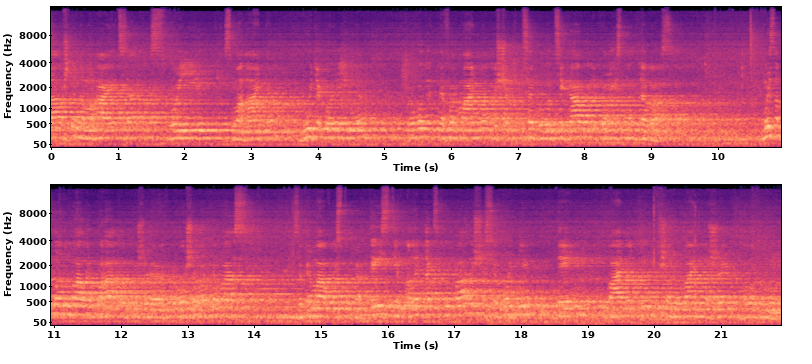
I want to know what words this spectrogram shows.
завжди намагається свої змагання будь-якого рівня проводити неформально, а щоб це було цікаво і корисно для вас. Ми запланували багато дуже хорошого для вас, зокрема виступ артистів, але так співпало, що сьогодні день пам'яті вшанування жертв голодомору.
